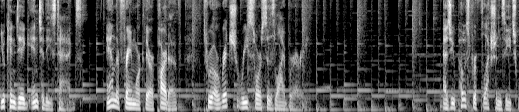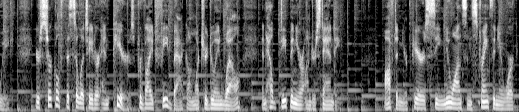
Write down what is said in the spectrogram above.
You can dig into these tags and the framework they're a part of through a rich resources library. As you post reflections each week, your circle facilitator and peers provide feedback on what you're doing well and help deepen your understanding. Often your peers see nuance and strength in your work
